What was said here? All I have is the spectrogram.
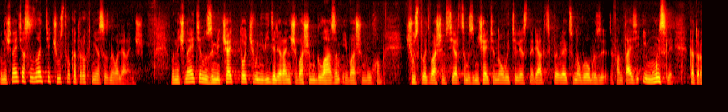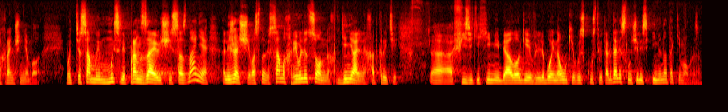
Вы начинаете осознавать те чувства, которых не осознавали раньше. Вы начинаете ну, замечать то, чего не видели раньше вашим глазом и вашим ухом, чувствовать вашим сердцем, вы замечаете новые телесные реакции, появляются новые образы фантазии и мысли, которых раньше не было – вот те самые мысли, пронзающие сознание, лежащие в основе самых революционных, гениальных открытий э, физики, химии, биологии, в любой науке, в искусстве и так далее, случились именно таким образом.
